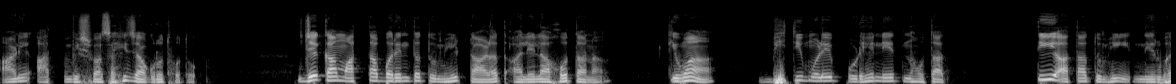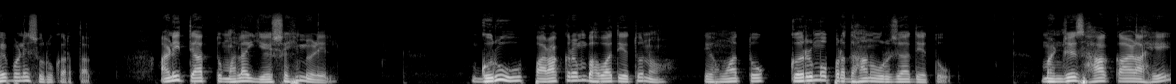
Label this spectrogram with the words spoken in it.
आणि आत्मविश्वासही जागृत होतो. जे काम आत्तापर्यंत तुम्ही टाळत आलेला होता ना किंवा भीतीमुळे पुढे नेत नव्हतात ती आता तुम्ही निर्भयपणे सुरू करताल आणि त्यात तुम्हाला यशही मिळेल. गुरु पराक्रम भावात येतो ना तेव्हा तो कर्मप्रधान ऊर्जा देतो. म्हणजेच हा काळ आहे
